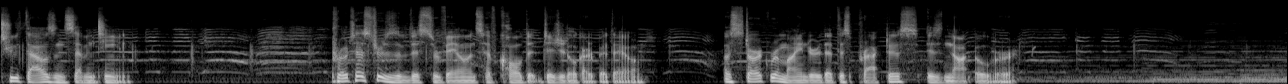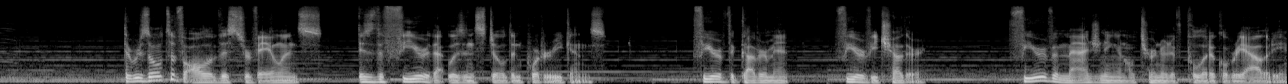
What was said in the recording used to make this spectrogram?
2017. Protesters of this surveillance have called it digital carpeteo, a stark reminder that this practice is not over. The result of all of this surveillance is the fear that was instilled in Puerto Ricans fear of the government, fear of each other, fear of imagining an alternative political reality.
